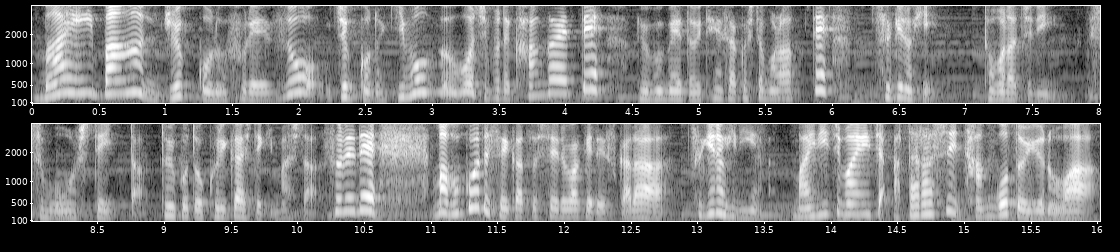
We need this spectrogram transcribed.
毎晩10個のフレーズを10個の疑問文を自分で考えてルームメイトに添削してもらって次の日友達に質問をしていったということを繰り返してきました。それで、まあ向こうで生活しているわけですから、次の日に毎日毎日新しい単語というのは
